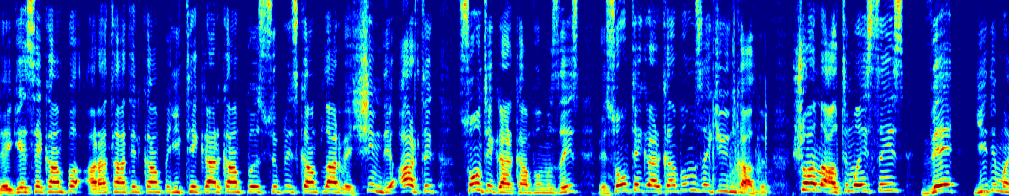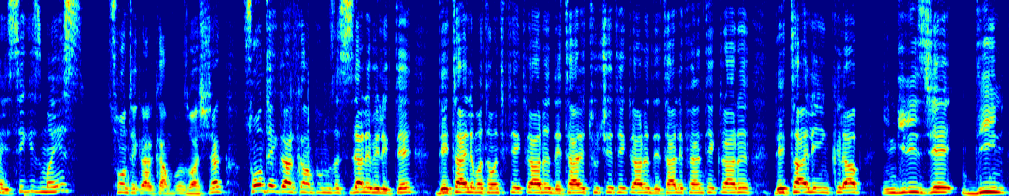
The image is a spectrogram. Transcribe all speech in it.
LGS kampı, ara tatil kampı, ilk tekrar kampı, sürpriz kamplar ve şimdi artık son tekrar kampımızdayız. Ve son tekrar kampımızda iki gün kaldı. Şu anda 6 Mayıs'tayız ve 7 Mayıs, 8 Mayıs son tekrar kampımız başlayacak. Son tekrar kampımızda sizlerle birlikte detaylı matematik tekrarı, detaylı Türkçe tekrarı, detaylı fen tekrarı, detaylı inkılap, İngilizce, din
